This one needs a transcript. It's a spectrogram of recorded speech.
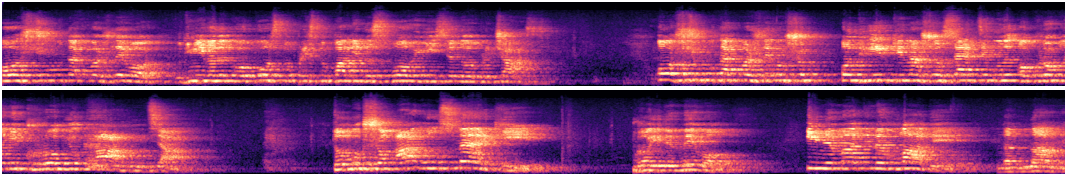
Ось чому так важливо в дні Великого посту приступати до сповіді і святого причастя. Ось чому так важливо, щоб одвірки нашого серця були окроплені кров'ю агнця. Тому що ангел смерті пройде мимо і не матиме влади над нами.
